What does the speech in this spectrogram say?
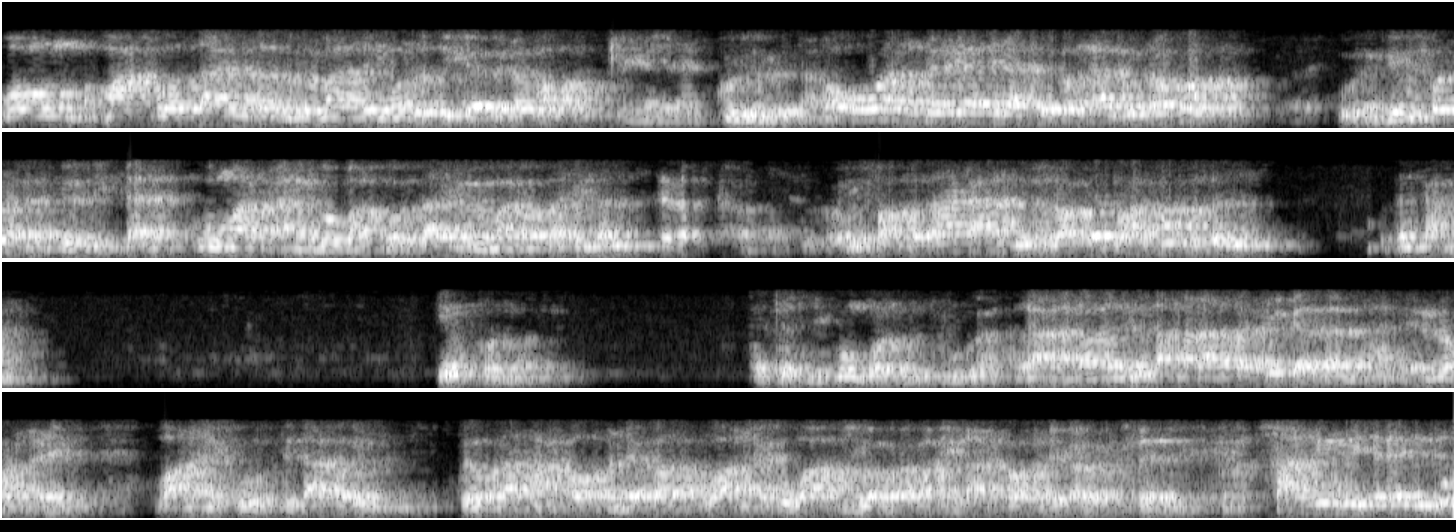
wong mahkota itu terhormati mulu tiga berapa? Orang dari kan nyaki kok nganggur apa? Gue pun ada ketika Umar nganggur mahkota, yang mahkota itu. Mahkota kan, gue rokok itu apa? Betul kan? Ya pun, Jadi itu boleh dua. Nah, kalau itu tak merasa tiga kan? Warna itu, warna itu tidak kau. Kau orang takut mendapat warna itu wah juga orang wanita takut. Saking tidak itu,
